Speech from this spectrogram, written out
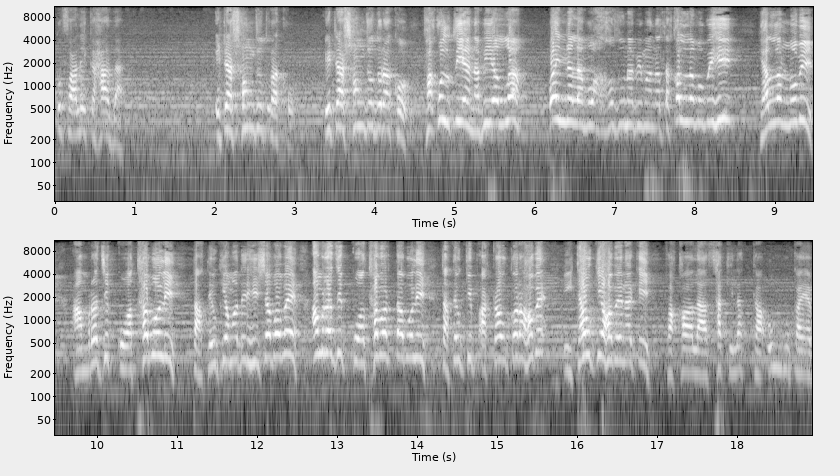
তো ফালে কাহাদা এটা সংযত রাখো। এটা সংযত রাখো। ফাকুলতিয়া নবী আল্লাহ ওয়াইনালা মুআখাযুনা বিমা নাতাকাল্লামু বিহি। আল্লাহর নবী, আমরা যে কথা বলি, তাতেও কি আমাদের হিসাব হবে? আমরা যে কথাবার্তা বলি, তাতেও কি পাকড়াও করা হবে? এটাও কি হবে নাকি? ফাকালা সাকিলাক্কা উম্মুকা ইয়া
